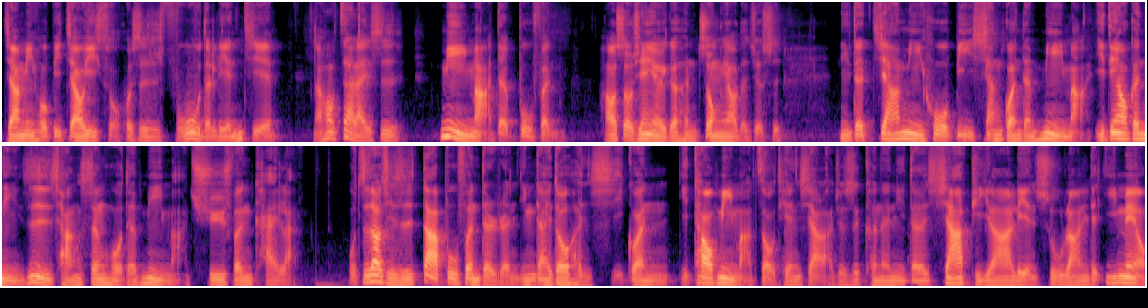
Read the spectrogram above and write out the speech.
加密货币交易所或是服务的连接，然后再来是密码的部分。好，首先有一个很重要的就是。你的加密货币相关的密码一定要跟你日常生活的密码区分开来。我知道，其实大部分的人应该都很习惯一套密码走天下啦，就是可能你的虾皮啦、脸书啦、你的 email，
